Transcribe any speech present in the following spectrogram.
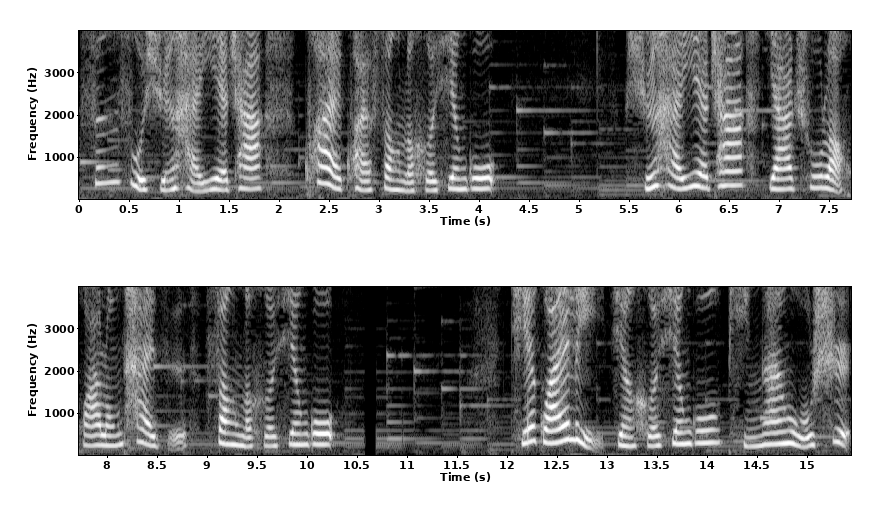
吩咐巡海夜叉，快快放了何仙姑。巡海夜叉押出了花龙太子，放了何仙姑。铁拐李见何仙姑平安无事，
